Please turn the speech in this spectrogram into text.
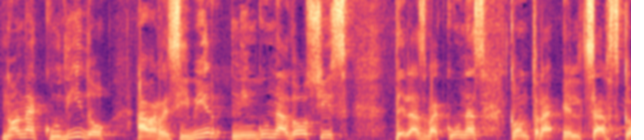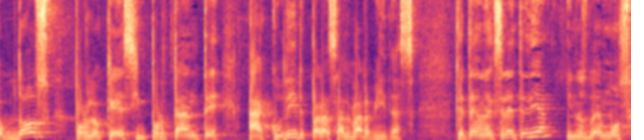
no han acudido a recibir ninguna dosis de las vacunas contra el SARS-CoV-2, por lo que es importante acudir para salvar vidas. Que tengan un excelente día y nos vemos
